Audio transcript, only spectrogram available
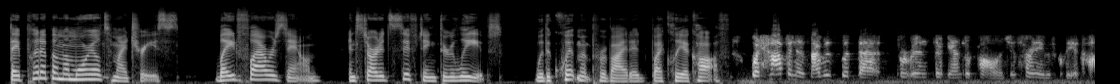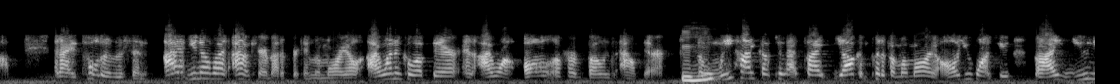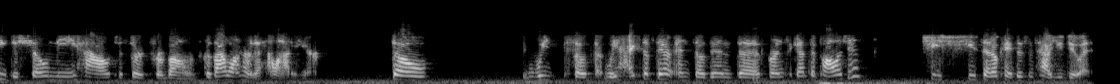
They put up a memorial to Mitrice, laid flowers down, and started sifting through leaves with equipment provided by Clea Koff. What happened is I was with that forensic anthropologist. Her name is Clea Koff. And I told her, listen, I, you know what? I don't care about a freaking memorial. I want to go up there and I want all of her bones out there. Mm-hmm. So when we hike up to that site, y'all can put up a memorial all you want to, but I, you need to show me how to search for bones because I want her the hell out of here. So we, so we hiked up there, and so then the forensic anthropologist, she she said, okay, this is how you do it.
